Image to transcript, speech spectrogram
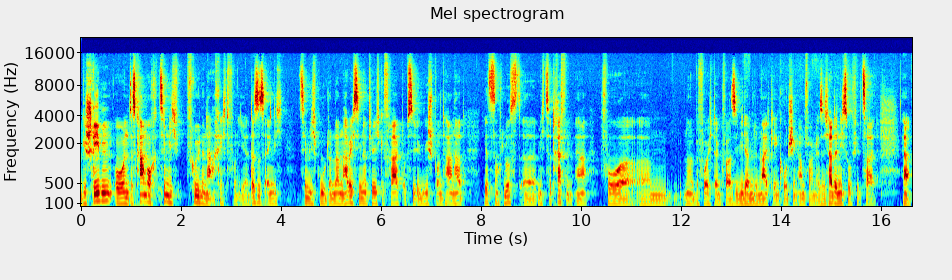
geschrieben und es kam auch ziemlich früh eine Nachricht von ihr. Das ist eigentlich ziemlich gut. Und dann habe ich sie natürlich gefragt, ob sie irgendwie spontan hat, jetzt noch Lust, äh, mich zu treffen, ja, vor, ähm, ne, bevor ich dann quasi wieder mit dem Night Game Coaching anfange. Also ich hatte nicht so viel Zeit. Ja.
